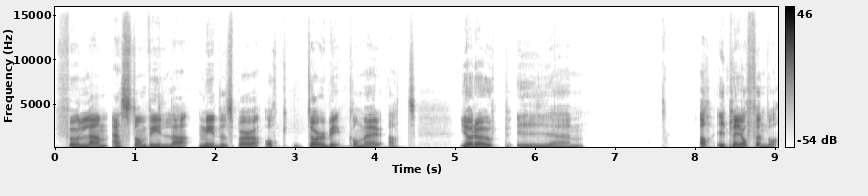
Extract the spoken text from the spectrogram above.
Fulham, Aston Villa, Middlesbrough och Derby kommer att göra upp i, ehm, ja, i playoffen då.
